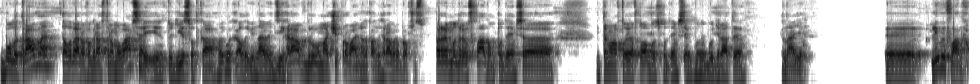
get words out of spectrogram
були травми, Талаверов якраз травмувався, і тоді Сватка викликали. Він навіть зіграв в другому матчі, провально, напевно, зіграв, Ребров щось перемудрив складом, подивимося, і тримав той автобус, подивимося, як вони будуть грати Канаді. Е, лівий фланг.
